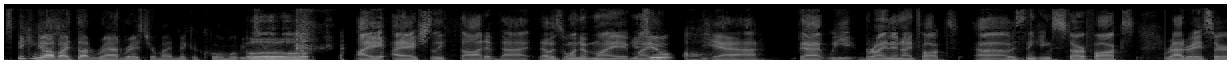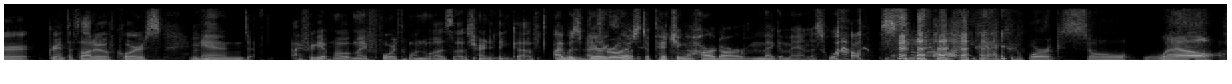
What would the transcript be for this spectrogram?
Speaking of, I thought Rad Racer might make a cool movie too. Oh, I I actually thought of that. That was one of my Did my you? Oh, yeah. That we Brian and I talked. Uh, I was thinking Star Fox, Rad Racer, Grand Theft Auto, of course, Mhm. and I forget what my fourth one was. I was trying to think of. I was very Metroid? close to pitching a hard R Mega Man as well. oh, that could work so well.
